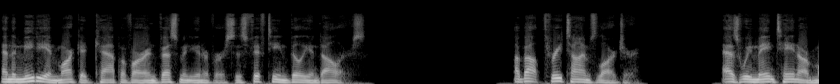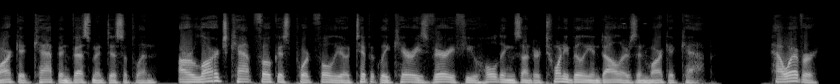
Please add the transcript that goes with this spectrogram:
and the median market cap of our investment universe is $15 billion. About three times larger. As we maintain our market cap investment discipline, our large cap focused portfolio typically carries very few holdings under $20 billion in market cap. However,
